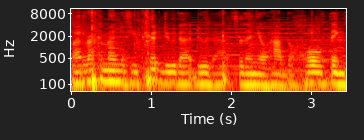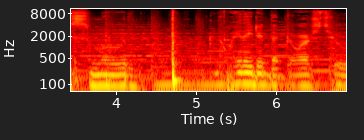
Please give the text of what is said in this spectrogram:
I'd recommend if you could do that, do that. So then you'll have the whole thing smooth. And the way they did the doors too,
